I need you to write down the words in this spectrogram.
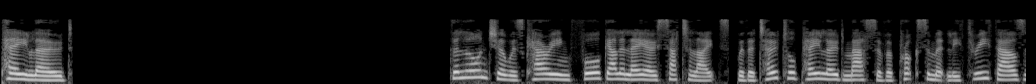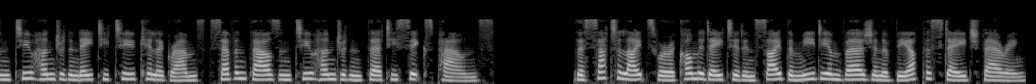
Payload The launcher was carrying four Galileo satellites, with a total payload mass of approximately 3,282 kilograms (7,236 pounds). The satellites were accommodated inside the medium version of the upper stage fairing.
